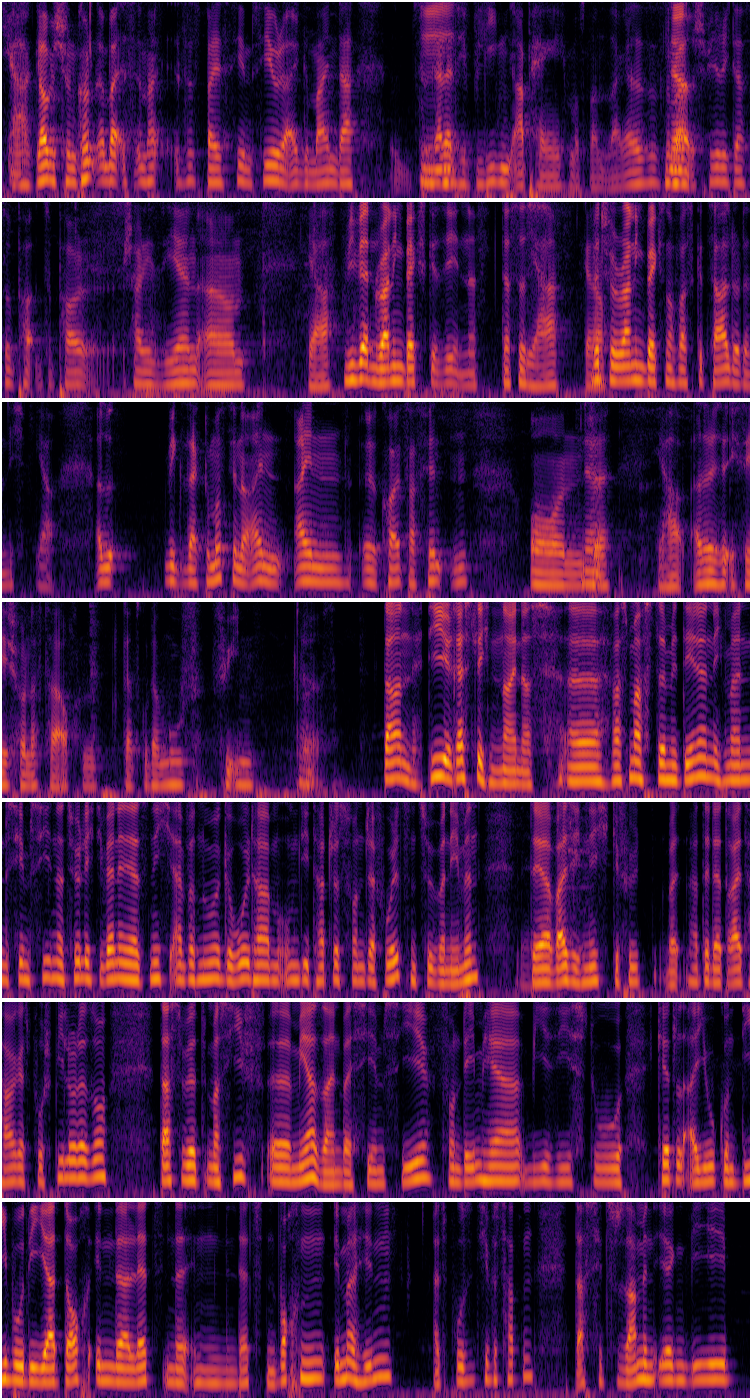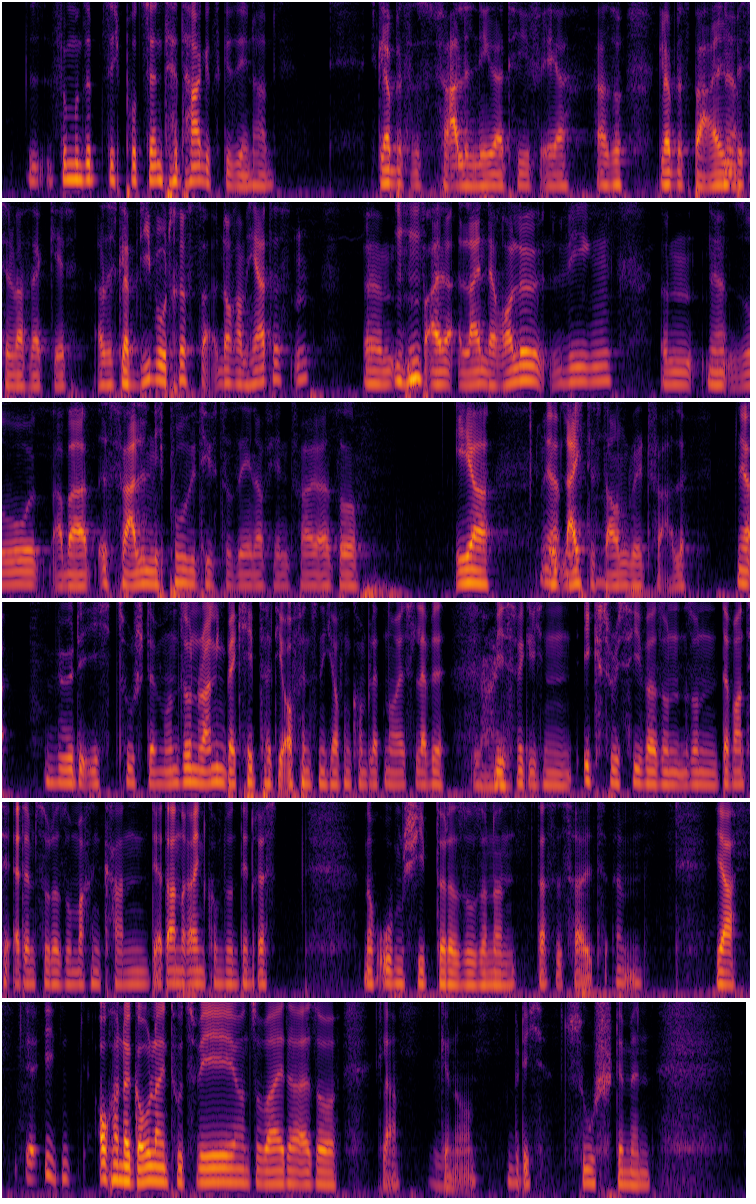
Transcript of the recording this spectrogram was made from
ja, glaube ich schon, kommt, aber es, immer, es ist bei CMC oder allgemein da mhm. relativ liegenabhängig, muss man sagen. Also es ist immer ja. schwierig, das so pa zu pauschalisieren. Ähm, Ja. Wie werden Running Backs gesehen, ne? Das ist, Ja, genau. wird für Running Backs noch was gezahlt oder nicht? Ja, also wie gesagt, du musst dir nur einen, einen äh, Käufer finden und Ja. äh, ja also ich, ich sehe schon, dass da auch ein ganz guter Move für ihn drin Ja. ist. Dann die restlichen Niners. Äh, was machst du mit denen? Ich meine, CMC natürlich, die werden ihn jetzt nicht einfach nur geholt haben, um die Touches von Jeff Wilson zu übernehmen. Nee. Der, weiß ich nicht, gefühlt hatte der drei Tages pro Spiel oder so. Das wird massiv äh, mehr sein bei CMC. Von dem her, wie siehst du Kittel, Ayuk und Debo, die ja doch in, der Letz-, in, der, in den letzten Wochen immerhin als Positives hatten, dass sie zusammen irgendwie 75% der Targets gesehen haben. Ich glaube, es ist für alle negativ eher. Also ich glaube, dass bei allen Ja. ein bisschen was weggeht. Also ich glaube, Divo trifft es noch am härtesten. Ähm, Mhm. allein der Rolle wegen. Ähm, Ja. So, aber ist für alle nicht positiv zu sehen auf jeden Fall. Also eher Ja. ein leichtes Downgrade für alle. würde ich zustimmen. Und so ein Running Back hebt halt die Offense nicht auf ein komplett neues Level, Nein. wie es wirklich ein X-Receiver, so ein, so ein Devante Adams oder so machen kann, der dann reinkommt und den Rest nach oben schiebt oder so, sondern das ist halt, ähm, ja, auch an der Goal-Line tut's weh und so weiter. Also klar, Mhm. genau, würde ich zustimmen.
